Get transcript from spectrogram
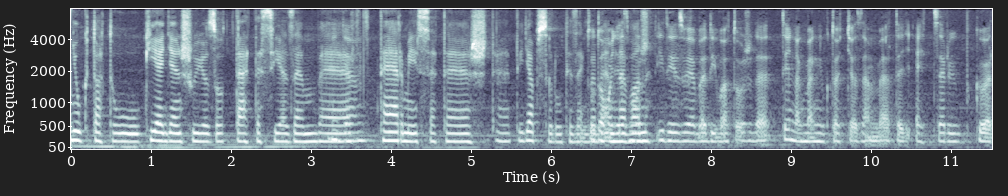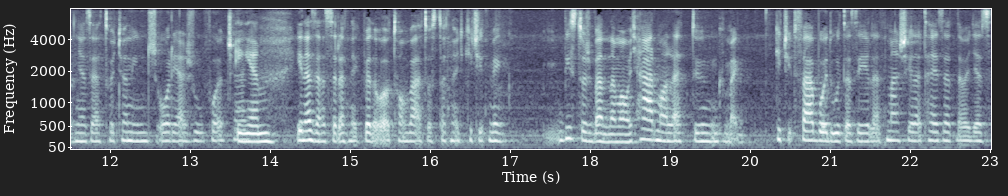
nyugtató, kiegyensúlyozottá teszi az embert, Igen. természetes, tehát így abszolút ezekben Tudom, benne hogy ez van. most idézőjelben divatos, de tényleg megnyugtatja az embert egy egyszerűbb környezet, hogyha nincs óriás zsúfoltság. Igen. Én ezen szeretnék például otthon változtatni, hogy kicsit még biztos bennem van, hogy hárman lettünk, meg kicsit felbojdult az élet, más élethelyzet, de hogy ez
